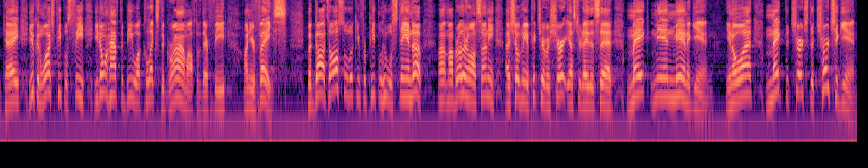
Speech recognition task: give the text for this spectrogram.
okay? You can wash people's feet. You don't have to be what collects the grime off of their feet on your face. But God's also looking for people who will stand up. Uh, my brother in law, Sonny, uh, showed me a picture of a shirt yesterday that said, Make men men again. You know what? Make the church the church again.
